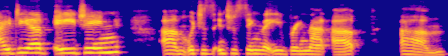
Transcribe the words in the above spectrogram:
idea of aging, um, which is interesting that you bring that up. Um,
